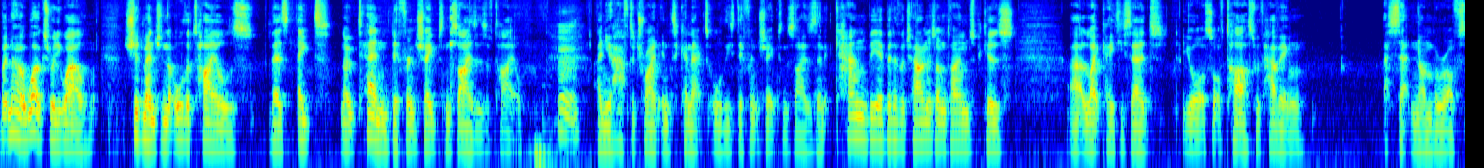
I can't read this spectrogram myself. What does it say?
but no, it works really well. Should mention that all the tiles there's eight, no, ten different shapes and sizes of tile. Hmm. And you have to try and interconnect all these different shapes and sizes, and it can be a bit of a challenge sometimes because, uh, like Katie said, you're sort of tasked with having a set number of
